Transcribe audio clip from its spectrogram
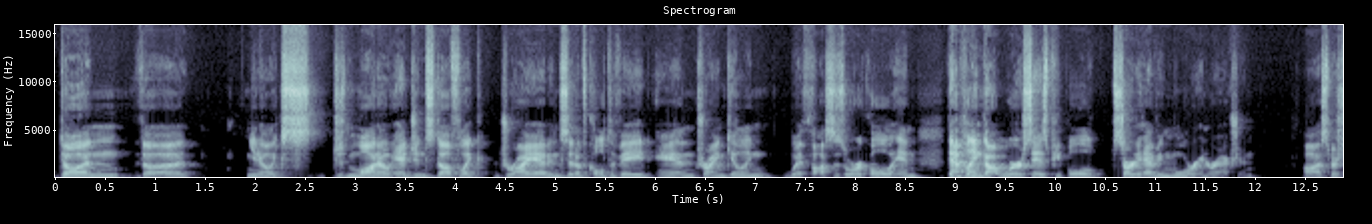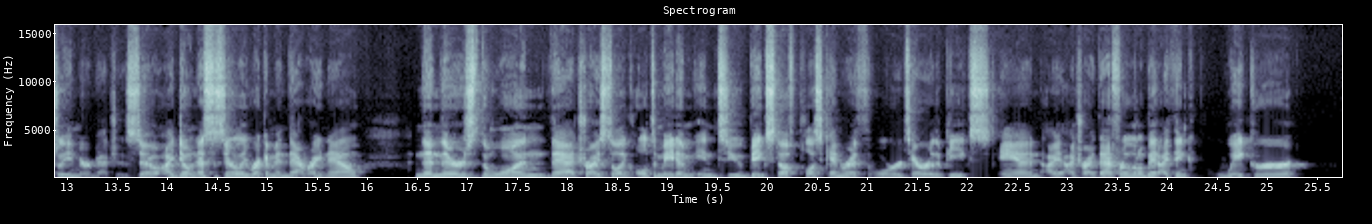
done the you know like just mono engine stuff like Dryad instead of Cultivate and trying killing with Thassa's Oracle. And that plan got worse as people started having more interaction, uh, especially in mirror matches. So I don't necessarily recommend that right now. And then there's the one that tries to like ultimatum into big stuff plus Kenrith or Terror of the Peaks. And I, I tried that for a little bit. I think Waker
